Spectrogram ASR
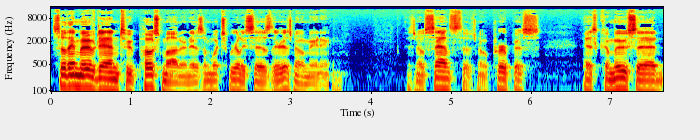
So they moved into postmodernism, which really says there is no meaning. There's no sense, there's no purpose. As Camus said,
